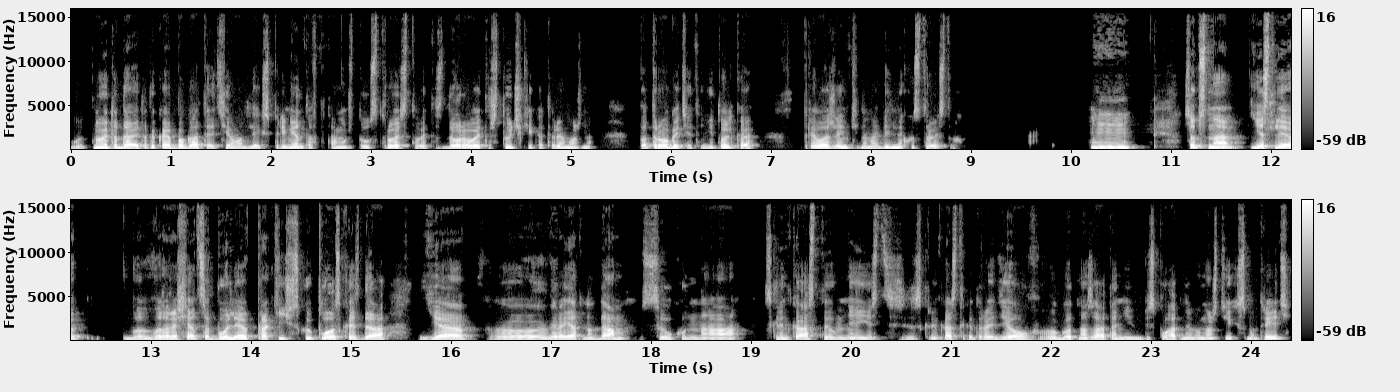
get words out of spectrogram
Вот. Ну, это да, это такая богатая тема для экспериментов, потому что устройство – это здорово, это штучки, которые можно потрогать, это не только приложеньки на мобильных устройствах. И, собственно, если возвращаться в более практическую плоскость, да, я, э, вероятно, дам ссылку на скринкасты. У меня есть скринкасты, которые я делал год назад, они бесплатные, вы можете их смотреть,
